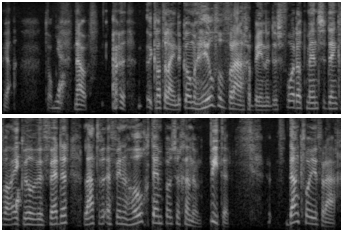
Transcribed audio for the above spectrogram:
ja. Top. Ja. Nou, Katelijn, er komen heel veel vragen binnen. Dus voordat mensen denken van ik wil weer verder, laten we even in een hoog tempo ze gaan doen. Pieter, dank voor je vraag.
